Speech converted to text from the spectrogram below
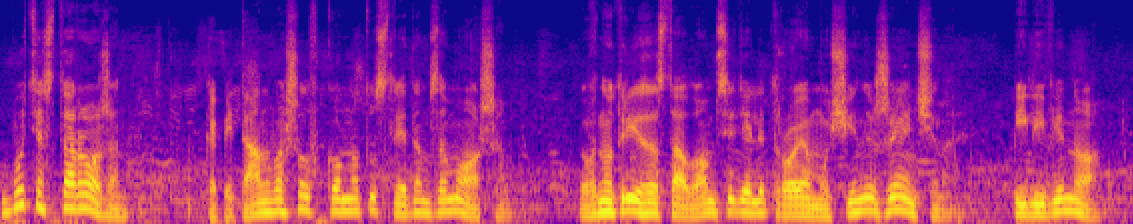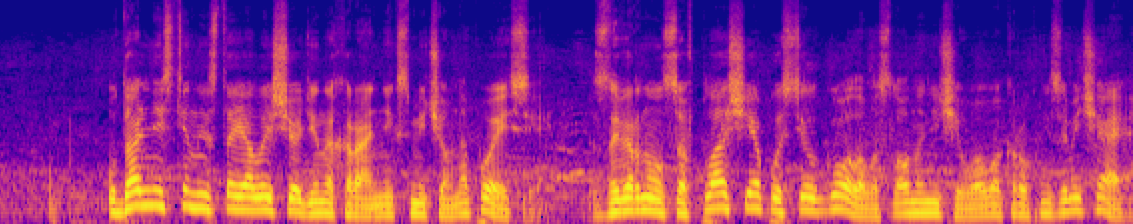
Будь осторожен. Капитан вошел в комнату следом за Мошем. Внутри за столом сидели трое мужчин и женщина. Пили вино. У дальней стены стоял еще один охранник с мечом на поясе завернулся в плащ и опустил голову, словно ничего вокруг не замечая.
